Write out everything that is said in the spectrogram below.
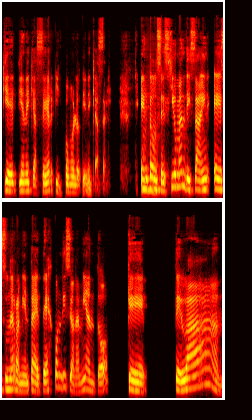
qué tiene que hacer y cómo lo tiene que hacer. Entonces, Human Design es una herramienta de descondicionamiento que te va a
